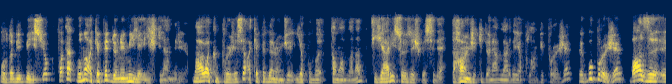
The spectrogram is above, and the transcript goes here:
Burada bir beis yok. Fakat bunu AKP dönemiyle ilişkilendiriyor. Mavi Akım projesi AKP'den önce yapımı tamamlanan ticari sözleşmesi de daha önceki dönemlerde yapılan bir proje ve bu proje bazı e,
